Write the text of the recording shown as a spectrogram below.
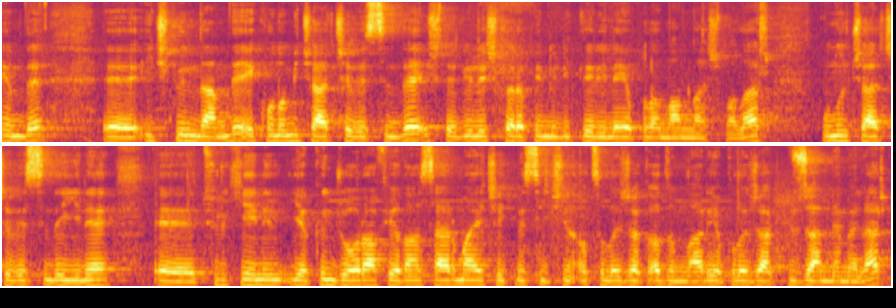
hem de e, iç gündemde ekonomi çerçevesinde işte Birleşik Arap Emirlikleri ile yapılan anlaşmalar, bunun çerçevesinde yine e, Türkiye'nin yakın coğrafyadan sermaye çekmesi için atılacak adımlar, yapılacak düzenlemeler.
